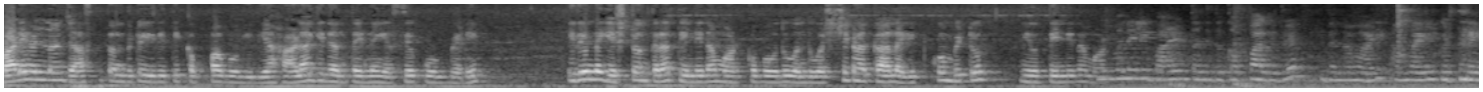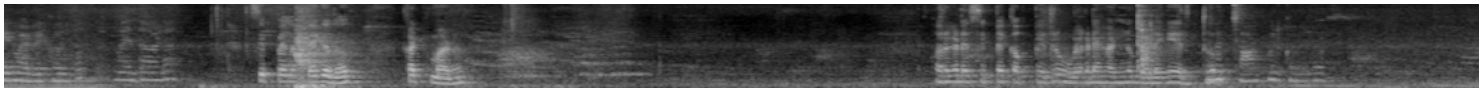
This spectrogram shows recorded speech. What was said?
ಬಾಳೆಹಣ್ಣ ಜಾಸ್ತಿ ತಂದ್ಬಿಟ್ಟು ಈ ರೀತಿ ಕಪ್ಪಾಗಿ ಹೋಗಿದೆಯಾ? ಹಾಳಾಗಿದೆ ಅಂತ ಇನ್ನು ಎಸೆಯಕ್ಕೆ ಹೋಗಬೇಡಿ. ಇದರಿಂದ ಎಷ್ಟೊಂಥರ ತಿಂಡಿನ ಮಾಡ್ಕೋಬಹುದು ಒಂದು ವರ್ಷಗಳ ಕಾಲ ಇಟ್ಕೊಂಡ್ಬಿಟ್ಟು ನೀವು ತಿಂಡಿನ ಮಾಡಿ ಮನೆಯಲ್ಲಿ ಮನೇಲಿ ಬಾಳೆಹಣ್ಣು ತಂದಿದ್ದು ಕಪ್ಪಾಗಿದ್ರೆ ಇದನ್ನ ಮಾಡಿ ಅಮ್ಮ ಹೇಳ್ಕೊಡ್ತಾರೆ ಏನು ಮಾಡಬೇಕು ಅಂತ. ಸಿಪ್ಪೆನ ತೆಗೆದು ಕಟ್ ಮಾಡು. ಹೊರಗಡೆ ಸಿಪ್ಪೆ ಕಪ್ಪಿದ್ರು ಒಳಗಡೆ ಹಣ್ಣು ಬೆಳಗ್ಗೆ ಇರ್ತು. ಚಾಕ್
